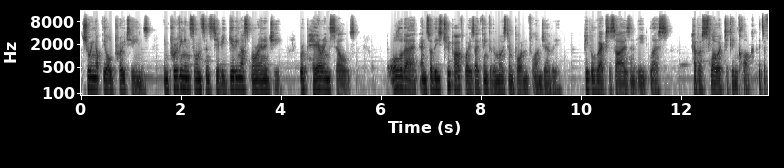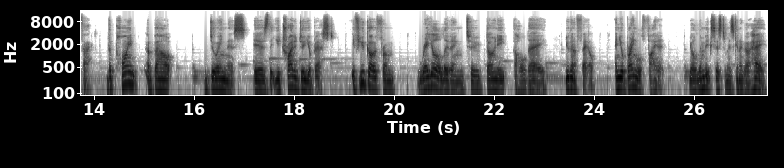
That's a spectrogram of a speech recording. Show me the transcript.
chewing up the old proteins, improving insulin sensitivity, giving us more energy, repairing cells, all of that. And so these two pathways, I think, are the most important for longevity. People who exercise and eat less have a slower ticking clock. It's a fact. The point about doing this is that you try to do your best. If you go from regular living to don't eat the whole day, you're going to fail. And your brain will fight it. Your limbic system is going to go, hey,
